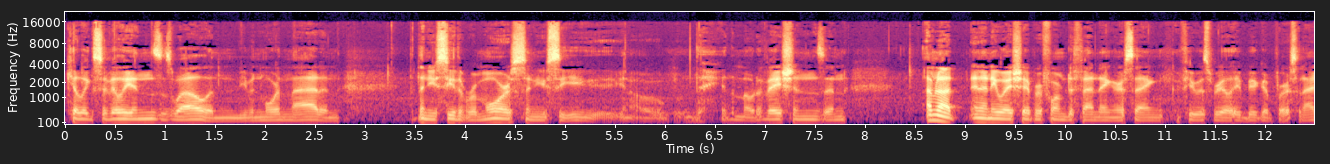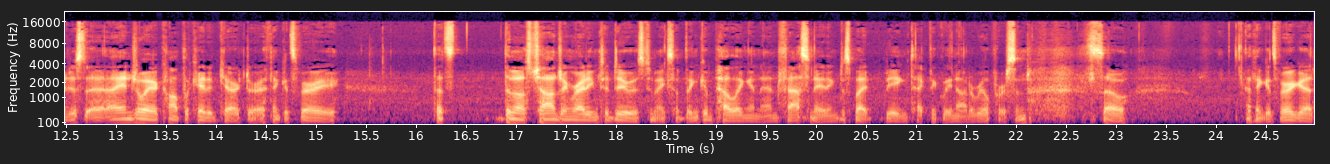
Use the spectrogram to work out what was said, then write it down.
killing civilians as well, and even more than that. And but then you see the remorse and you see, you know, the, the motivations. And I'm not in any way, shape, or form defending or saying if he was real, he'd be a good person. I just I enjoy a complicated character. I think it's very that's the most challenging writing to do is to make something compelling and, and fascinating, despite being technically not a real person. So I think it's very good.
